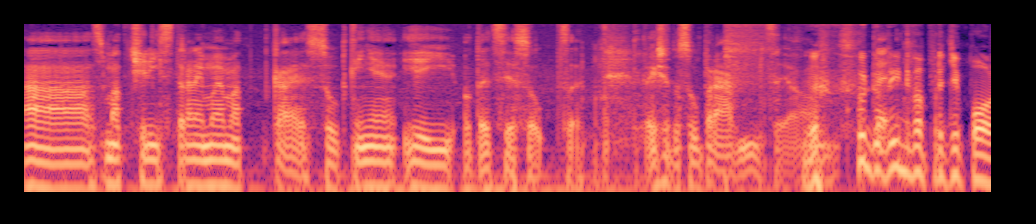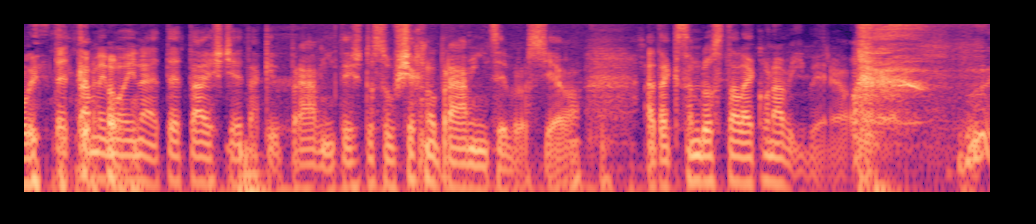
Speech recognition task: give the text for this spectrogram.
a z matčené strany moje matka je soudkyně, její otec je soudce. Takže to jsou právníci. Jo. Jsou dobrý dva proti poli. Teta mimo jiné, teta ještě je taky právník, takže to jsou všechno právníci prostě. Jo. A tak jsem dostal jako na výběr. Jo.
